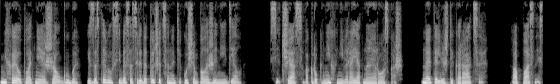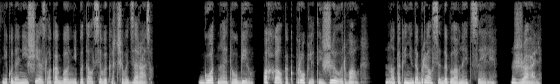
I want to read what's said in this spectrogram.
Михаил плотнее сжал губы и заставил себя сосредоточиться на текущем положении дел. Сейчас вокруг них невероятная роскошь. Но это лишь декорация. Опасность никуда не исчезла, как бы он ни пытался выкорчевать заразу. Год на это убил, Пахал, как проклятый, жил рвал, но так и не добрался до главной цели. Жаль.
